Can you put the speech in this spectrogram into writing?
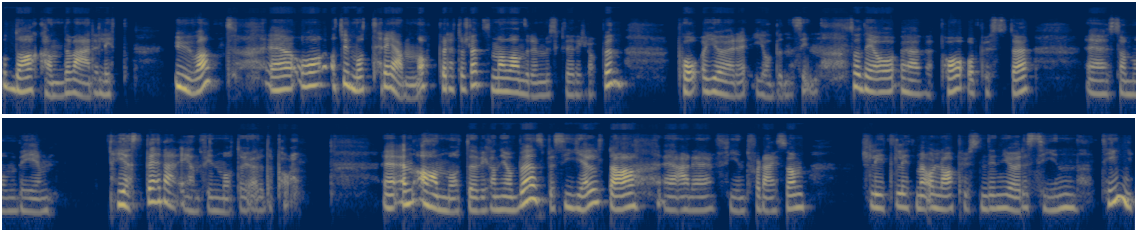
og da kan det være litt uvant, eh, og at vi må trene opp, rett og slett, som alle andre muskler i kroppen, på å gjøre jobben sin. Så det å øve på å puste eh, som om vi gjesper, er én fin måte å gjøre det på. Eh, en annen måte vi kan jobbe, spesielt da er det fint for deg som sliter litt med å la pusten din gjøre sin ting,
